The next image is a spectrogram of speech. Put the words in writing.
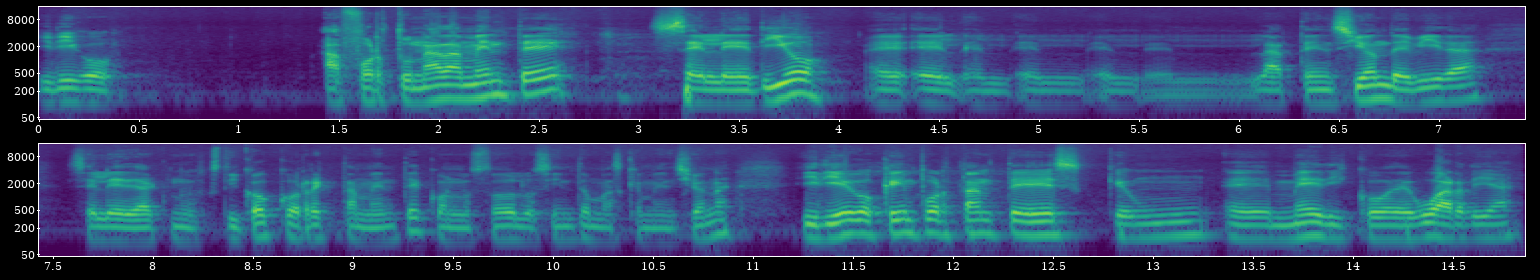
Y digo, afortunadamente se le dio la atención debida, se le diagnosticó correctamente con todos los síntomas que menciona. Y Diego, qué importante es que un eh, médico de guardia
